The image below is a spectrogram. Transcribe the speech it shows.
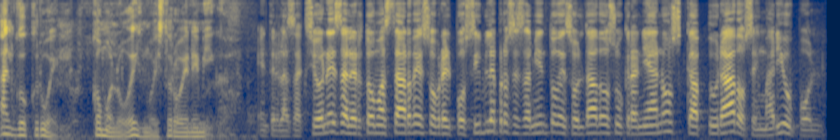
algo cruel, como lo es nuestro enemigo. Entre las acciones alertó más tarde sobre el posible procesamiento de soldados ucranianos capturados en Mariupol.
